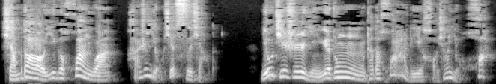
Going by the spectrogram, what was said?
想不到一个宦官还是有些思想的，尤其是隐约中他的话里好像有话。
